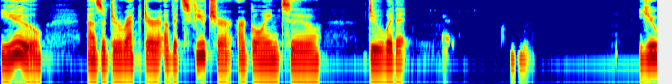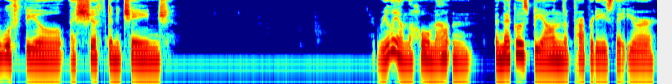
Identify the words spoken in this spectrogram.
you, as a director of its future, are going to do with it. You will feel a shift and a change really on the whole mountain. And that goes beyond the properties that you're.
